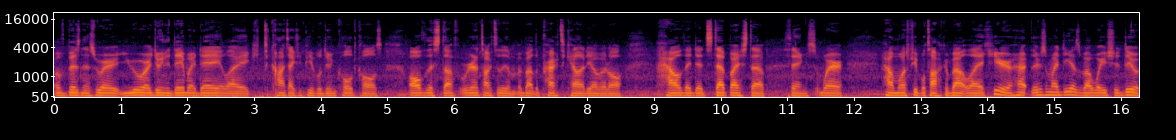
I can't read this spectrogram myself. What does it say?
of business, where you are doing the day by day, like to contacting people, doing cold calls, all of this stuff. We're gonna talk to them about the practicality of it all, how they did step by step things, where how most people talk about like here, there's some ideas about what you should do.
